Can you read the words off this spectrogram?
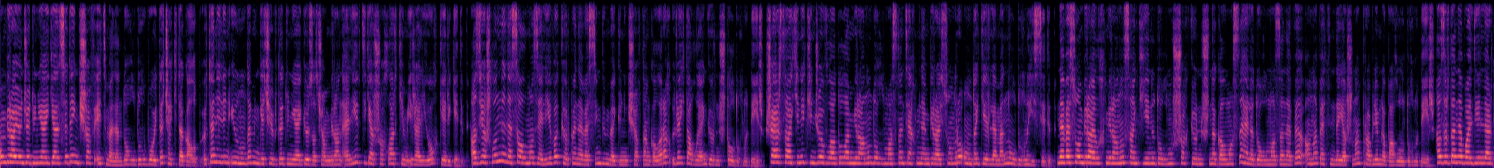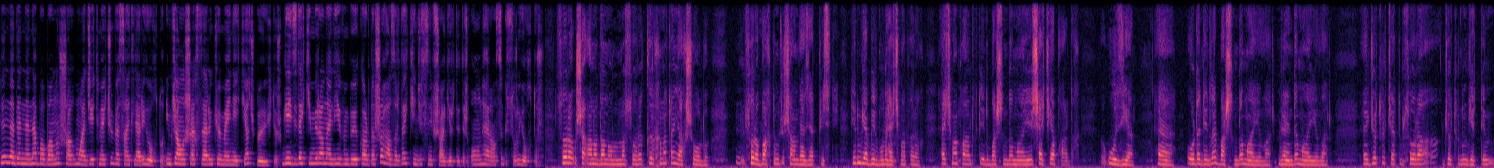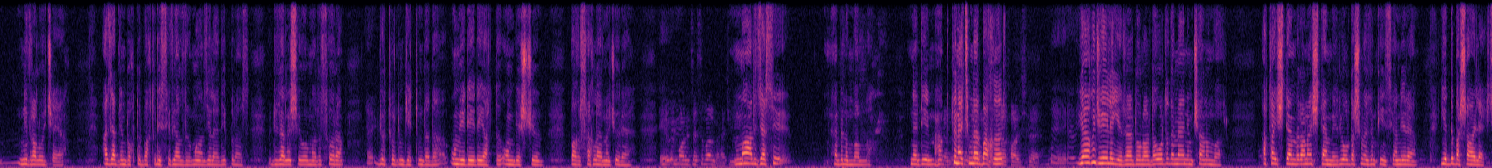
11 ay öncə dünyaya gəlsə də inkişaf etmədən doğulduğu boyda çəkidə qalıb. Ötən ilin iyununda Mingəçevirdə dünyaya göz açan Miran Əliyev digər uşaqlar kimi irəli yox, geri gedib. Azyaşlının nənəsi Almaz Əliyeva körpə nəvəsinin günbəgün inkişafdan qalaraq ürək dağlayan görünüşdə olduğunu deyir. Şəhər sakini ikinci övladı olan Miranın doğulmasından təxminən bir ay sonra onda geriləmənin olduğunu hiss edib. Nəvəsi 11 aylıq Miranın sanki yeni doğulmuş uşaq görünüşündə qalmasına hələ doğulmazdan əvvəl ana bətnində yaşanan problemlə bağlı olduğunu deyir. Hazırda nə valideynlərinin, nə də nənə babanın uşağı müalicə etmək üçün vəsaitləri yoxdur. İmkanlı şəxslərin köməyinə ehtiyac böyükdür. Qeyd edək ki, Miran Əliyevin böyük qardaşı hazırda 2-ci sinif şagirdidir. Onun hər hansı qüsuru yoxdur. Sonra uşaq anadan olundan sonra 40-ına tan yaxşı oldu. Sonra baxdım ki, uşağın vəziyyət pisdir. Dedim ya bir bunu həkimə aparaq. Həkimə apardıq, dedi başında maye, şəki apardıq. Uziyə. Hə, orada dedilər başında maye var, ürəyində maye var. E, götürüb getdim, sonra götürdüm, getdim nevrologiyaya. Azəddin doktor baxdı, resep yazdı, müalicə elədi biraz. Düzələn şey olmadı. Sonra e, götürdüm, getdim də da UMD-də yatdı 15 gün bağırsaqlarına görə. E, müalicəsi varmı həkim? Müalicəsi nə bilim vallah. Nə deyim, hə, bütün həkimlər baxır. Xaricdə. Yəqin ki, elə yerlərdə olar da, orada da mənim imkanım var. Ata işləmir, ana işləmir, yoldaşım özüm pensionerəm. 7 baş ailəyik.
